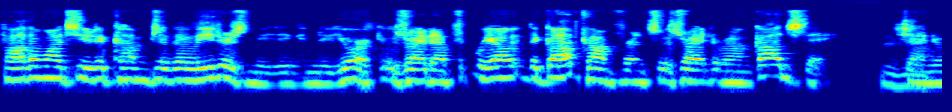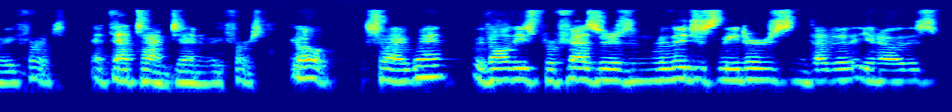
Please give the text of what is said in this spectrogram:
Father wants you to come to the leaders meeting in New York. It was right after we all, the God conference was right around God's Day, mm-hmm. January 1st. At that time, January 1st. Go. So I went with all these professors and religious leaders and you know, there's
